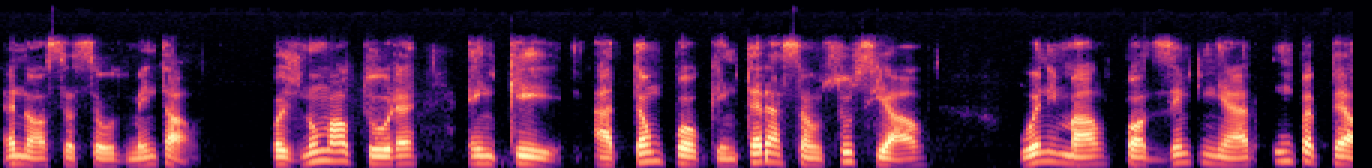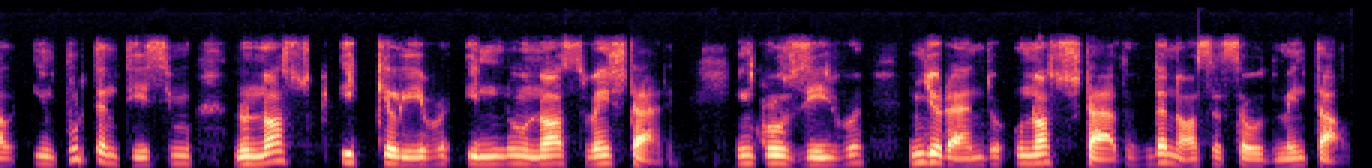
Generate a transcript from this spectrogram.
a nossa saúde mental. Pois numa altura em que há tão pouca interação social, o animal pode desempenhar um papel importantíssimo no nosso equilíbrio e no nosso bem-estar inclusive melhorando o nosso estado da nossa saúde mental.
